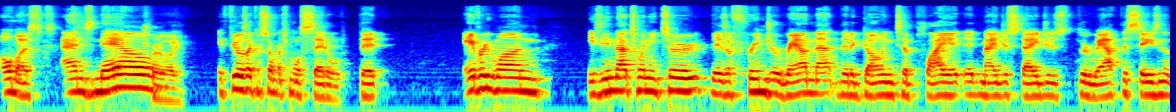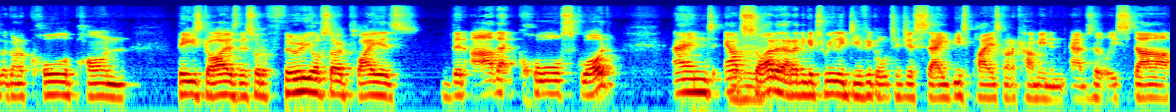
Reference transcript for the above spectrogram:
almost. And now Truly. It feels like it's so much more settled that everyone is in that 22. There's a fringe around that that are going to play it at major stages throughout the season that we're going to call upon these guys. There's sort of 30 or so players that are that core squad. And mm-hmm. outside of that, I think it's really difficult to just say this player is going to come in and absolutely star.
